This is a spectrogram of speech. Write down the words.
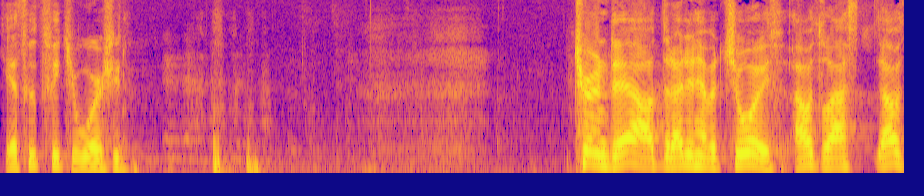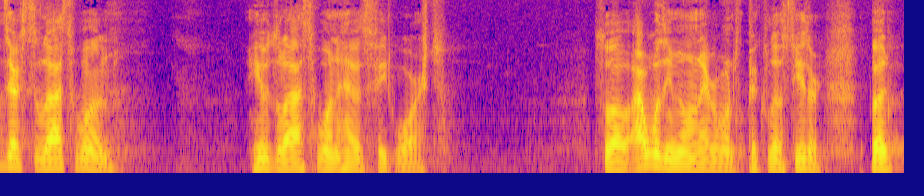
guess whose feet you're washing? Turned out that I didn't have a choice. I was, last, I was next to the last one. He was the last one to have his feet washed. So I wasn't even on everyone's pick list either. But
